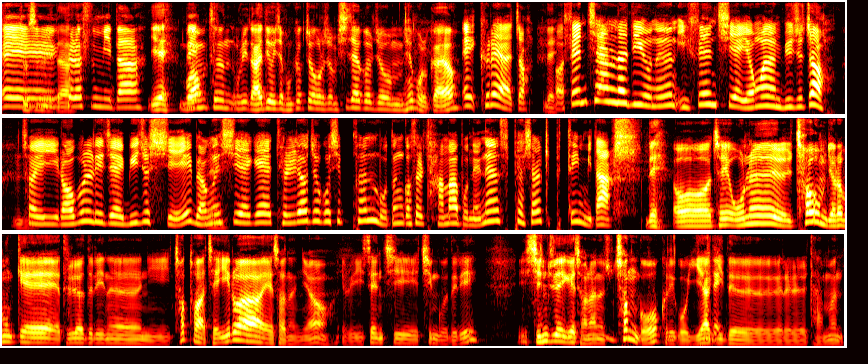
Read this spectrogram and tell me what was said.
예, 좋습니다. 그렇습니다. 예, 뭐 네. 아무튼 우리 라디오 이제 본격적으로 좀 시작을 좀 해볼까요? 예, 그래야죠. 네. 어, 센치한 라디오는 2cm의 영원한 뮤즈죠. 음. 저희 러블리즈의 미주 씨, 명은 네. 씨에게 들려주고 싶은 모든 것을 담아 보내는 special gift입니다. 네, 어 저희 오늘 처음 여러분께 들려드리는 이 첫 화 제 1화에서는요, 우리 2cm 친구들이 이 진주에게 전하는 추천곡 그리고 네. 이야기들을 담은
